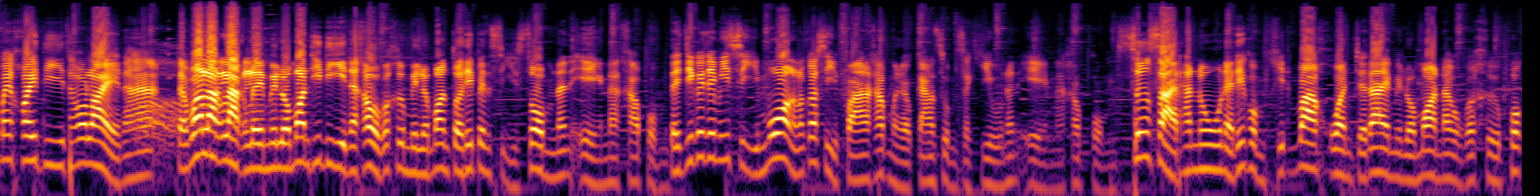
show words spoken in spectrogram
ไม่ค่อยดีเท่าไหร่นะฮะ แต่ว่าหลักๆเลยเมโลมอนที่ดีนะครับผมก็คือเมโลมอนตัวที่เป็นสีส้มนั่นเองนะครับผม แต่จริงก็จะมีสีม่วงแล้วก็สีฟ้านะครับเหมือนกับการสุ่มสกิลนั่นเองนะครับผม ซึ่งสายธนูเนี่ยที่ผมคิดว่าควรจะได้เมโลมอนนะผมก็คือพวก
